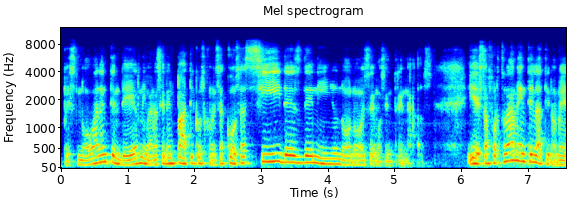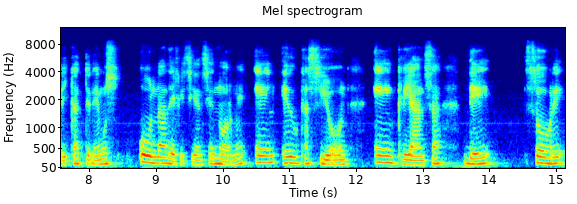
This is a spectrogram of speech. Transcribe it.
pues no van a entender ni van a ser empáticos con esa cosa si desde niños no nos hemos entrenados. Y desafortunadamente en Latinoamérica tenemos una deficiencia enorme en educación, en crianza de sobre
